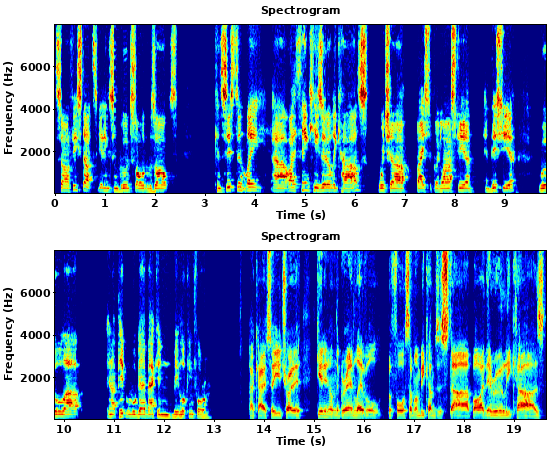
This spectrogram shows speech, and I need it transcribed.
So if he starts getting some good, solid results consistently, uh, I think his early cars which are basically last year and this year, will uh, you know people will go back and be looking for them. Okay, so you try to get in on the ground level before someone becomes a star, buy their early cars,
